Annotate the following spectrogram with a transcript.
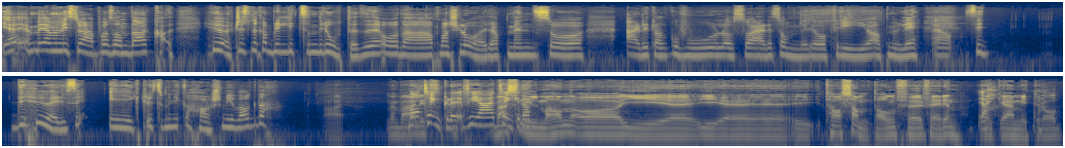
ja, ja, men- hvis du er på sånn Da kan, hørtes det ut som det kan bli litt sånn rotete, og da at man slår opp, men så er det litt alkohol, og så er det sommer og fri og alt mulig. Ja. Så det høres jo egentlig ut som hun ikke har så mye valg, da. Nei. Men vær litt- Vær snill med han og gi, gi, gi, ta samtalen før ferien, Ja. tenker jeg er mitt råd.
